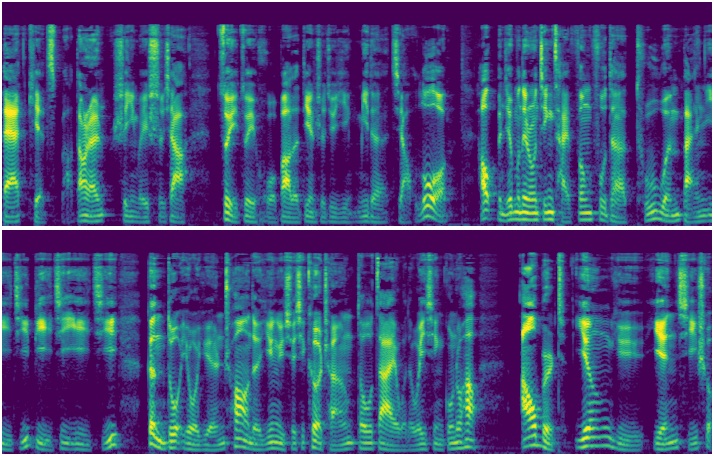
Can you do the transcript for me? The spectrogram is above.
Bad Kids 啊，当然是因为时下最最火爆的电视剧《隐秘的角落》。好，本节目内容精彩丰富的图文版以及笔记，以及更多有原创的英语学习课程，都在我的微信公众号 Albert 英语研习社。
